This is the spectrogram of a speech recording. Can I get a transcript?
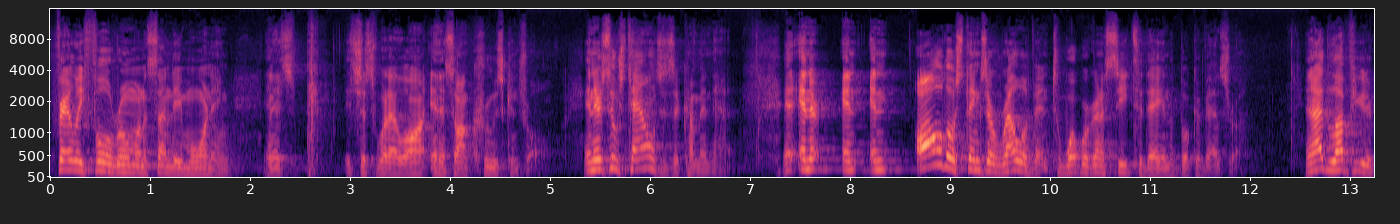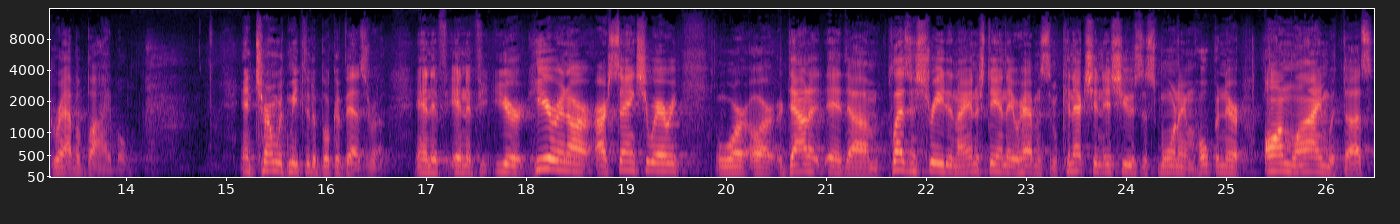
fairly full room on a Sunday morning, and it's, it's just what I want, and it's on cruise control. And there's those challenges that come in that. And, and, and, and all those things are relevant to what we're going to see today in the book of Ezra. And I'd love for you to grab a Bible and turn with me to the book of Ezra. And if, and if you're here in our, our sanctuary or, or down at, at um, Pleasant Street, and I understand they were having some connection issues this morning, I'm hoping they're online with us.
